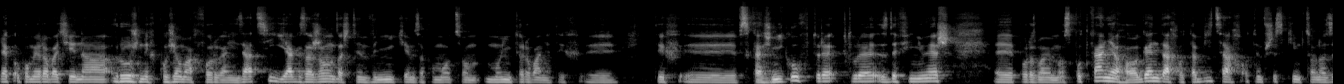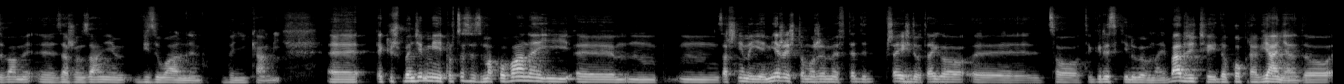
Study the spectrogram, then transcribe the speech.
jak opomiarować je na różnych poziomach w organizacji, jak zarządzać tym wynikiem za pomocą monitorowania tych, tych wskaźników, które, które zdefiniujesz. Porozmawiamy o spotkaniach, o agendach, o tablicach, o tym wszystkim, co nazywamy zarządzaniem wizualnym wynikami. Jak już będziemy mieli procesy zmapowane i zaczniemy je mierzyć, to możemy wtedy przejść do tego, co tygryski lubią najbardziej, czyli do poprawiania, do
